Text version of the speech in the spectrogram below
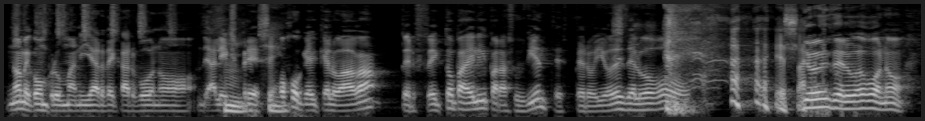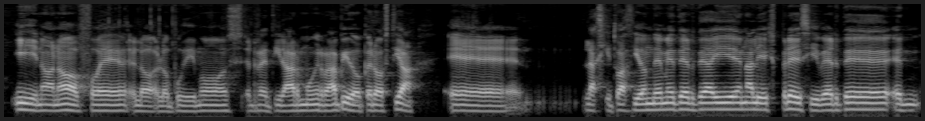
no me compro un manillar de carbono de AliExpress. Mm, Ojo, que el que lo haga, perfecto para él y para sus dientes, pero yo desde luego... yo desde luego no. Y no, no, fue, lo, pudimos retirar muy rápido, pero hostia, eh, la situación de meterte ahí en AliExpress y verte, en,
